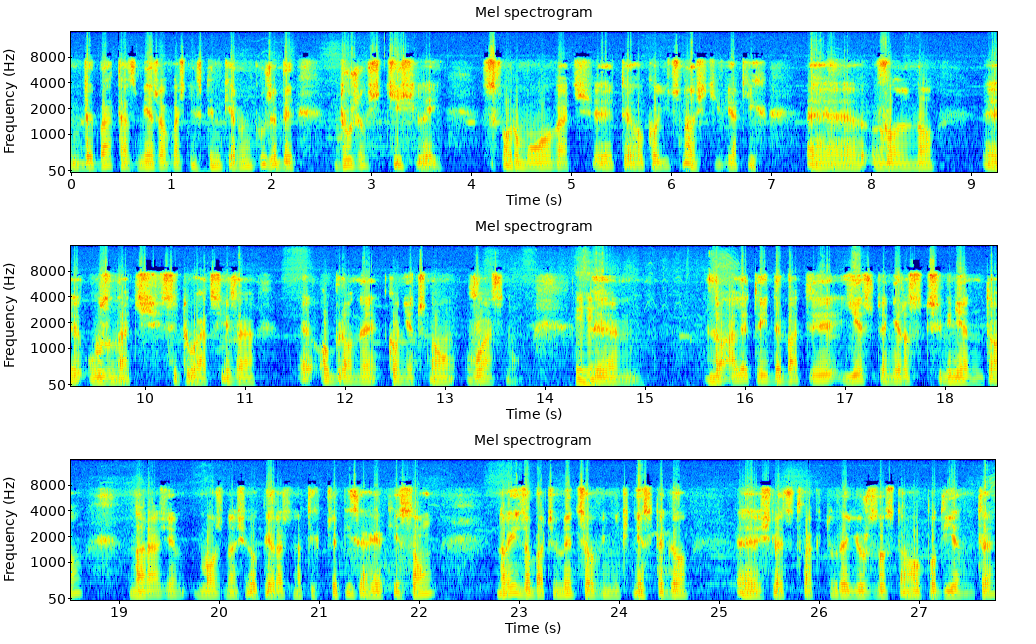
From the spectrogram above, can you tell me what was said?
debata zmierza właśnie w tym kierunku, żeby dużo ściślej sformułować te okoliczności, w jakich wolno E, uznać sytuację za e, obronę konieczną własną. Mhm. No ale tej debaty jeszcze nie rozstrzygnięto. Na razie można się opierać na tych przepisach, jakie są. No i zobaczymy, co wyniknie z tego e, śledztwa, które już zostało podjęte,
